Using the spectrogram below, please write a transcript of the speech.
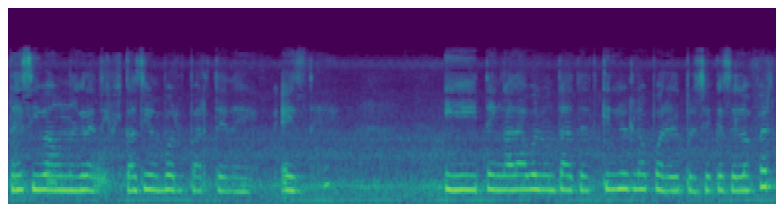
reciba una gratificación por parte de este y tenga la voluntad de adquirirlo por el precio que se le oferta.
